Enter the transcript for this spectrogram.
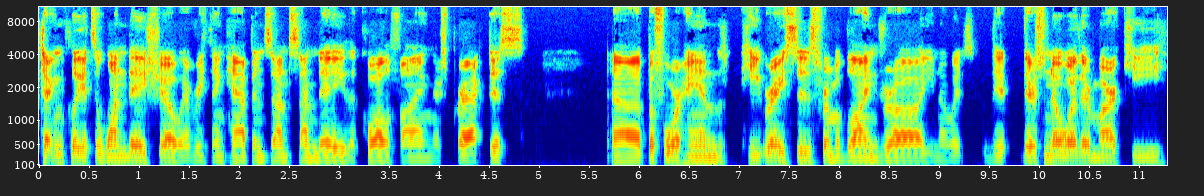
technically it's a one day show. Everything happens on Sunday. The qualifying, there's practice. Uh, beforehand, heat races from a blind draw. You know, it's there, there's no other marquee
